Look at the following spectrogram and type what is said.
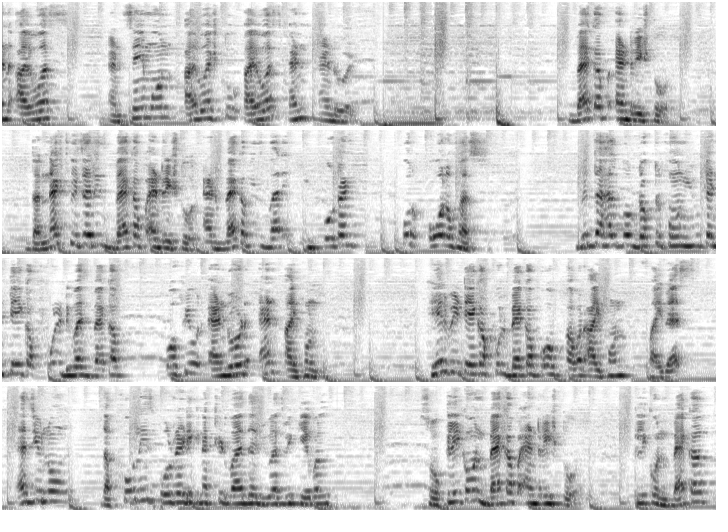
and iOS and same on iOS to iOS and Android. Backup and restore. The next feature is backup and restore and backup is very important for all of us. With the help of Dr.Fone, you can take a full device backup of your Android and iPhone here we take a full backup of our iPhone 5s. As you know, the phone is already connected by the USB cable. So click on backup and restore. Click on backup.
